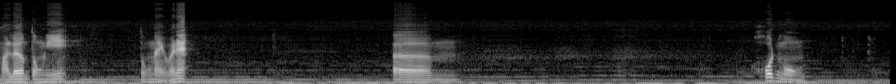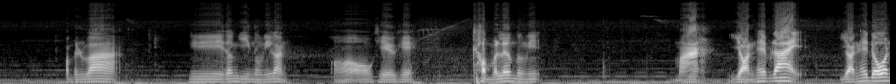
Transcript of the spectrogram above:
มาเริ่มตรงนี้ ตรงไหนวะเนี่ย เอ่อโคตรงงเอาเป็นว่า นี่ต้องยิงตรงนี้ก่อน อ๋อโอเคโอเคขับมาเริ่มตรงนี้ มาหย่อนให้ได้หย่อนให้โดน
